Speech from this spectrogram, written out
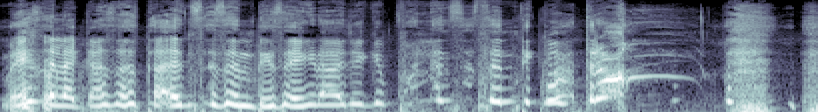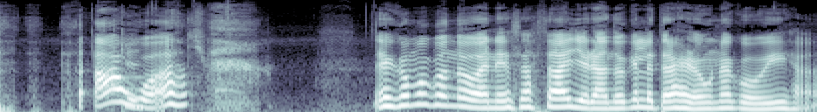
Me dice, la casa está en 66 grados. Y que ponle en 64. ¡Agua! Es como cuando Vanessa estaba llorando que le trajeron una cobija.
